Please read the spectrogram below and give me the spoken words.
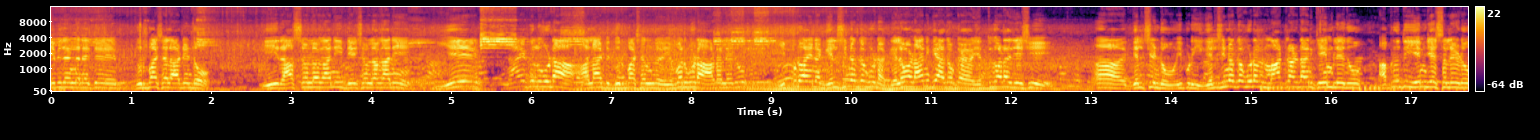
ఏ విధంగానైతే దుర్భాషలు ఆడిండో ఈ రాష్ట్రంలో కానీ దేశంలో కానీ ఏ నాయకులు కూడా అలాంటి దుర్భాషలు ఎవరు కూడా ఆడలేదు. ఇప్పుడు ఆయన గెలిచినాక కూడా గెలవడానికి అదొక ఎత్తుగడ చేసి గెలిచిండు. ఇప్పుడు గెలిచినాక కూడా మాట్లాడడానికి ఏం లేదు అభివృద్ధి ఏం చేస్తలేడు.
